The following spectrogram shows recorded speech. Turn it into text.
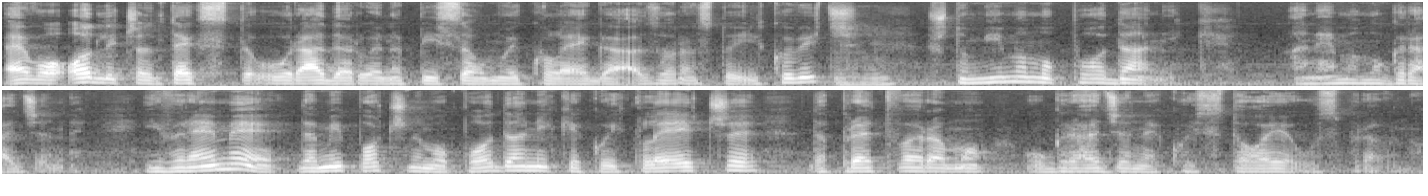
Evo, odličan tekst u radaru je napisao moj kolega Zoran Stojiljković, mhm. što mi imamo podanike, a nemamo građane. I vreme je da mi počnemo podanike koji kleče da pretvaramo u građane koji stoje uspravno.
